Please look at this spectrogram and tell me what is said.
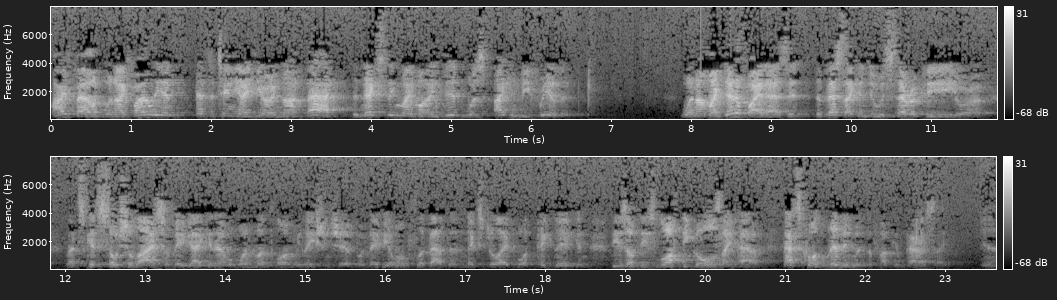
I found when I finally entertained the idea I'm not that, the next thing my mind did was I can be free of it. When I'm identified as it, the best I can do is therapy or uh, let's get socialized so maybe I can have a one month long relationship or maybe I won't flip out the next July 4th picnic and these are these lofty goals I have. That's called living with the fucking parasite. Yeah?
